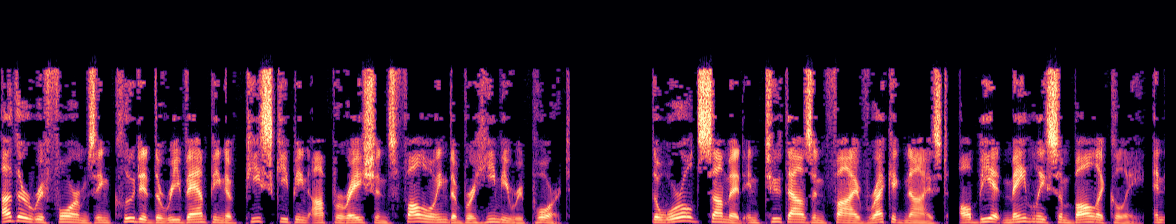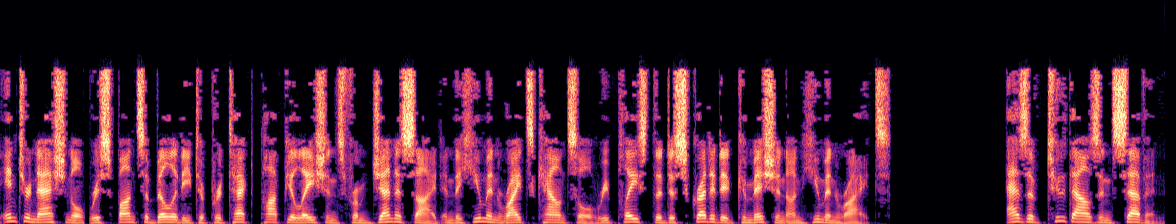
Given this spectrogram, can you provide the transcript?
Other reforms included the revamping of peacekeeping operations following the Brahimi Report. The World Summit in 2005 recognized, albeit mainly symbolically, an international responsibility to protect populations from genocide and the Human Rights Council replaced the discredited Commission on Human Rights. As of 2007,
